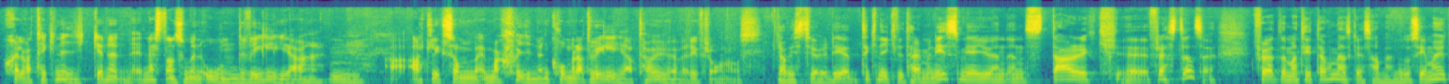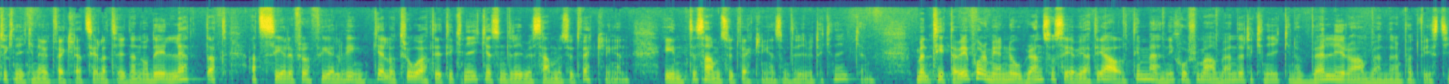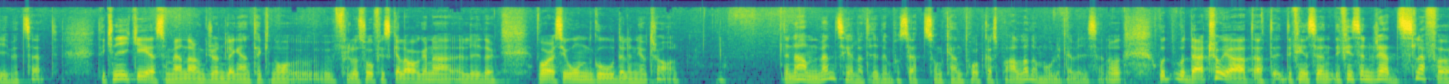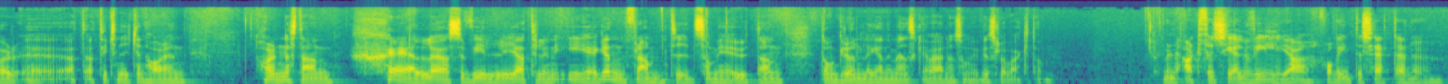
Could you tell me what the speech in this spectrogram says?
själva tekniken nästan som en ond vilja? Mm. Att liksom maskinen kommer att vilja ta över ifrån oss? Ja, visst gör det det. Teknikdeterminism är ju en, en stark eh, frestelse. För att när man tittar på mänskliga samhällen då ser man hur tekniken har utvecklats hela tiden. Och det är lätt att, att se det från fel vinkel och tro att det är tekniken som driver samhällsutvecklingen, inte samhällsutvecklingen som driver tekniken. Men tittar vi på det mer noggrant så ser vi att det är alltid människor som använder tekniken och väljer att använda den på ett visst givet sätt. Teknik är, som en av de grundläggande filosofiska lagarna lyder, vare sig ond, god eller neutral den används hela tiden på sätt som kan tolkas på alla de olika visen. Och, och, och där tror jag att, att, det, finns en, det finns en rädsla för eh, att, att, tekniken har en, har en nästan själlös vilja till en egen framtid som är utan de grundläggande mänskliga värden som vi vill slå vakt om. Men artificiell vilja har vi inte sett ännu.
